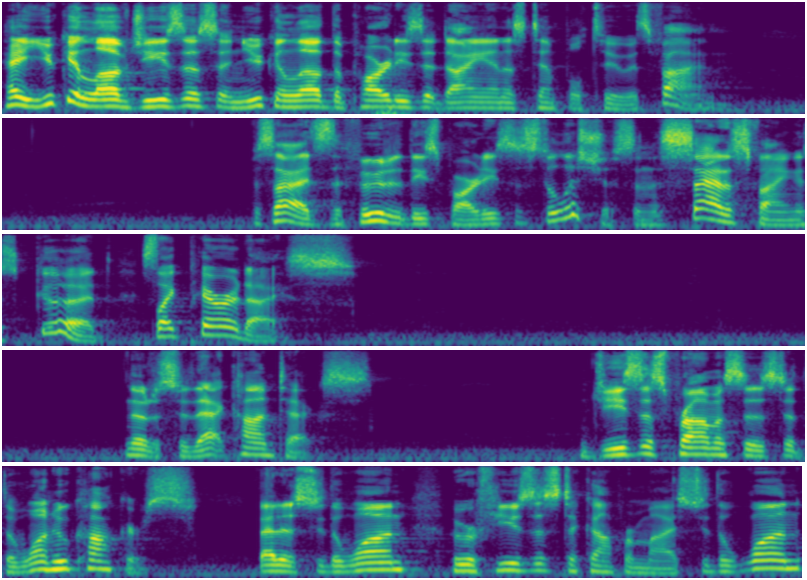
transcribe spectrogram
hey, you can love Jesus and you can love the parties at Diana's temple too. It's fine. Besides, the food at these parties is delicious and it's satisfying. It's good. It's like paradise. Notice, to that context, Jesus promises that the one who conquers, that is, to the one who refuses to compromise, to the one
